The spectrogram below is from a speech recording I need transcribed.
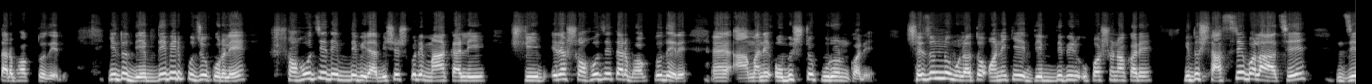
তার ভক্তদের। কিন্তু দেবদেবীর পুজো করলে সহজে দেবদেবীরা, বিশেষ করে মা কালী, শিব, এরা সহজে তার ভক্তদের মানে অবিষ্ট পূরণ করে। সেজন্য মূলত অনেকে দেবদেবীর উপাসনা করে। কিন্তু শাস্ত্রে বলা আছে যে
